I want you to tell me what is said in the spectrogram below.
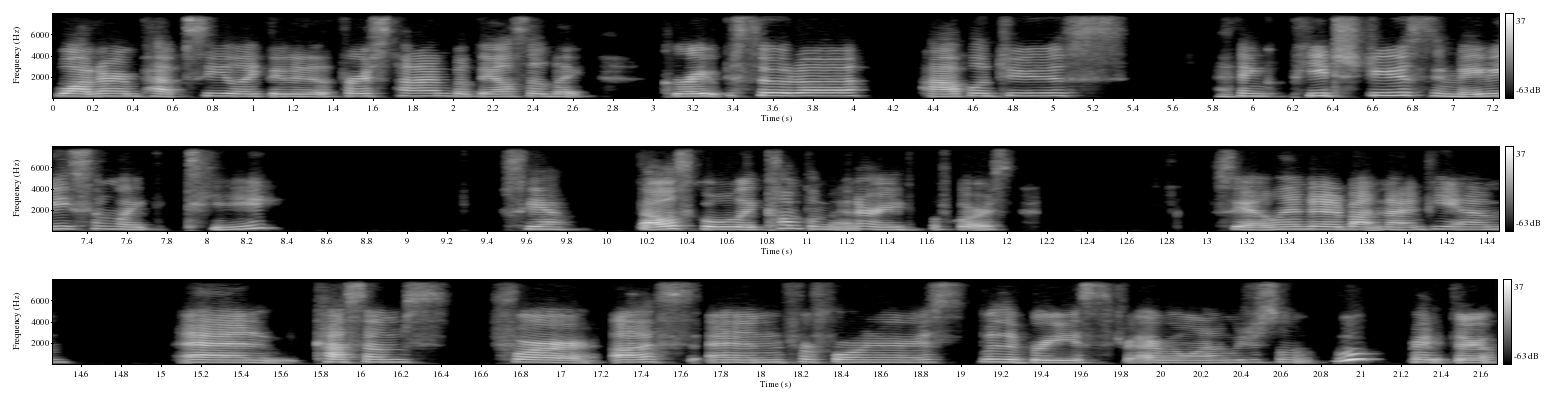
water and Pepsi like they did the first time, but they also had like grape soda, apple juice, I think peach juice, and maybe some like tea. So yeah, that was cool. Like complimentary, of course. So yeah, landed at about 9 p.m. And customs for us and for foreigners was a breeze for everyone. We just went whoop right through.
